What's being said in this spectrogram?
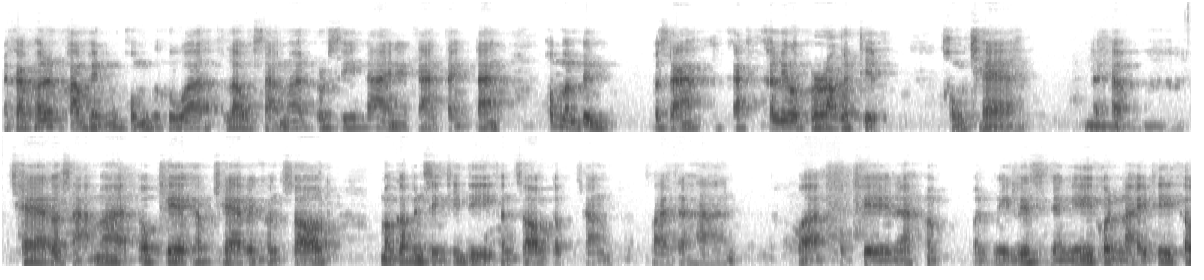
นะครับ เพราะฉะนั้นความเห็นของผมก็คือว่าเราสามารถ proceed ได้ในการแต่งตั้ง เพราะมันเป็นภาษาเขาเรียกว่า prerogative ของแชร์นะครับแชร์ก็สามารถโอเคครับแชร์ไป consult มันก็เป็นสิ่งที่ดี consult กับทางฝ่ายทหาร ว่าโอเคนะ มันมีลิสต์อย่างนี้คนไหนที่เขา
